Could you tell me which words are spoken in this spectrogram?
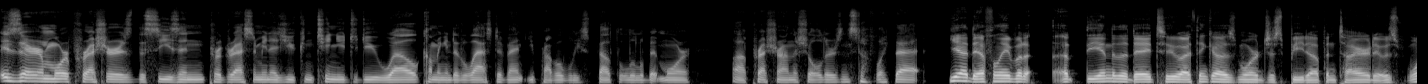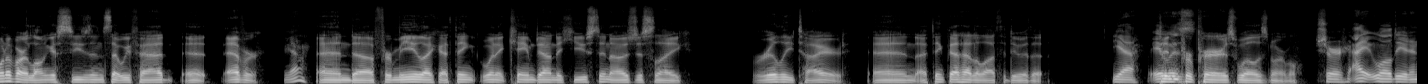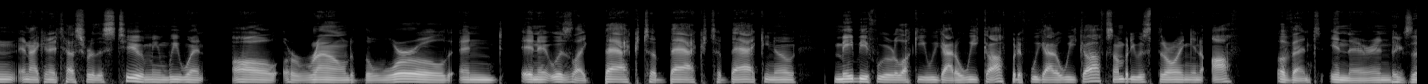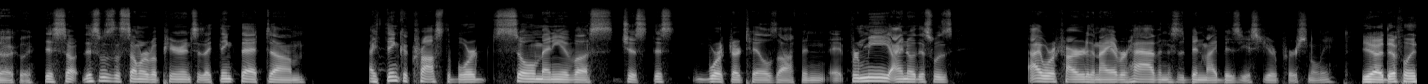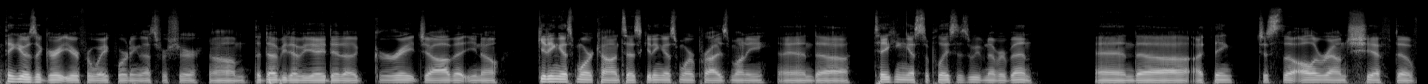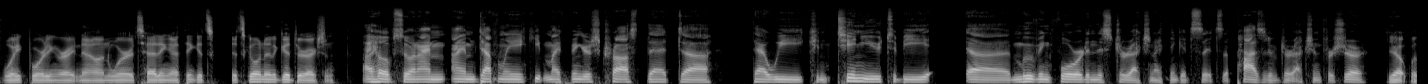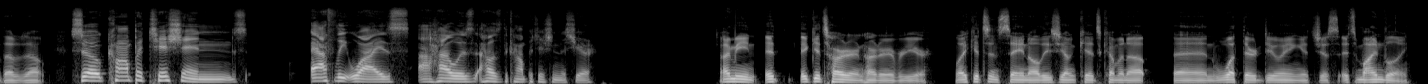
Is there more pressure as the season progressed? I mean, as you continued to do well coming into the last event, you probably felt a little bit more uh, pressure on the shoulders and stuff like that. Yeah, definitely. But at the end of the day, too, I think I was more just beat up and tired. It was one of our longest seasons that we've had uh, ever. Yeah. And uh, for me, like I think when it came down to Houston, I was just like really tired, and I think that had a lot to do with it. Yeah, it Didn't was prepare as well as normal. sure. I well, dude, and, and I can attest for this too. I mean, we went all around the world, and and it was like back to back to back. You know, maybe if we were lucky, we got a week off. But if we got a week off, somebody was throwing an off event in there, and Exactly. this this was the summer of appearances. I think that um, I think across the board, so many of us just this worked our tails off, and uh, for me, I know this was. I worked harder than I ever have, and this has been my busiest year personally. Yeah, I definitely think it was a great year for wakeboarding. That's for sure. Um, the WWA did a great job at you know getting us more contests, getting us more prize money, and uh, taking us to places we've never been. And uh, I think just the all around shift of wakeboarding right now and where it's heading, I think it's it's going in a good direction. I hope so, and I'm I'm definitely keeping my fingers crossed that uh, that we continue to be uh, moving forward in this direction. I think it's it's a positive direction for sure. Yep, without a doubt. So competitions, athlete wise, uh, how is how is the competition this year? I mean, it it gets harder and harder every year. Like it's insane all these young kids coming up and what they're doing. It's just it's mind blowing.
